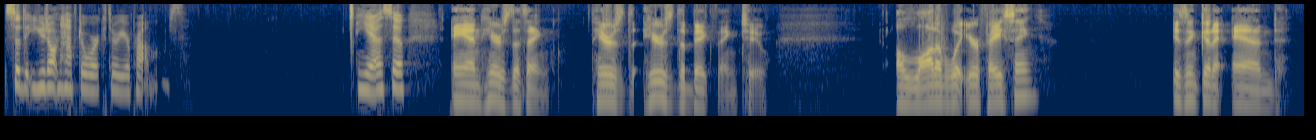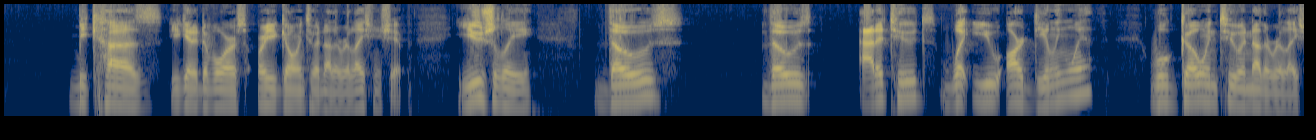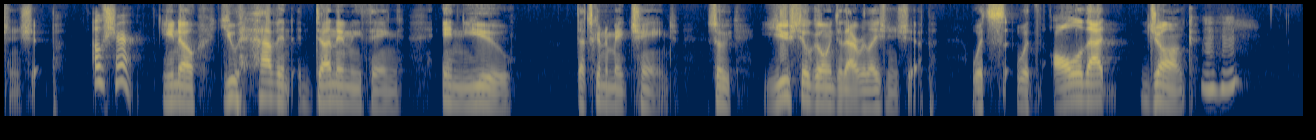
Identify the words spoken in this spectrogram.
so that you don't have to work through your problems. You know, so And here's the thing. Here's the, here's the big thing too. A lot of what you're facing isn't going to end because you get a divorce or you go into another relationship. Usually those those attitudes what you are dealing with will go into another relationship. Oh, sure. You know, you haven't done anything in you that's going to make change. So you still go into that relationship with with all of that junk,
